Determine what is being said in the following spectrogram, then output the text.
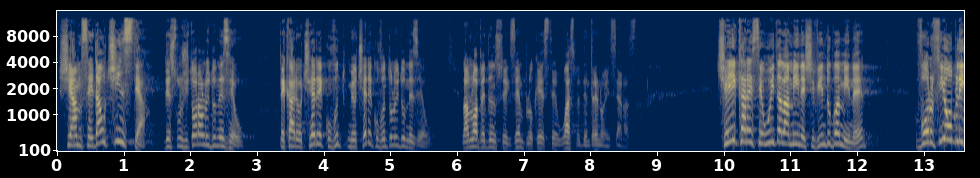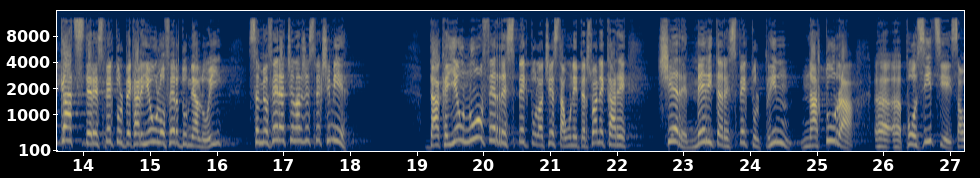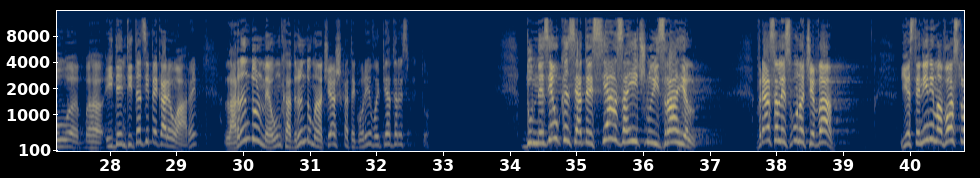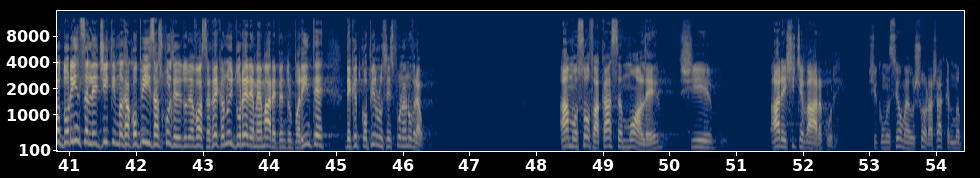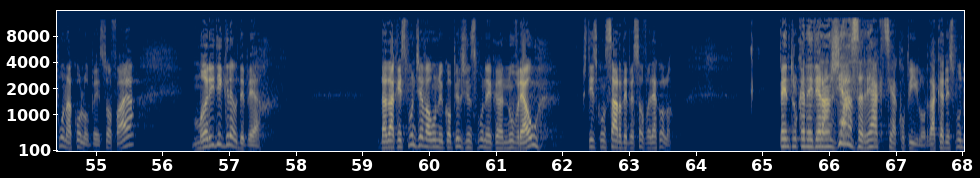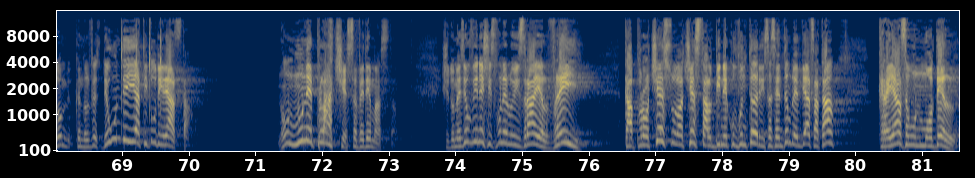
și am să-i dau cinstea de slujitor al lui Dumnezeu, pe care o cere cuvânt, mi-o cere cuvântul lui Dumnezeu, l-am luat pe dânsul exemplu că este oaspete între noi în seara asta. Cei care se uită la mine și vin după mine, vor fi obligați de respectul pe care eu îl ofer dumnealui să-mi ofere același respect și mie. Dacă eu nu ofer respectul acesta unei persoane care cere, merită respectul prin natura uh, uh, poziției sau uh, uh, identității pe care o are, la rândul meu, încadrându-mă în aceeași categorie, voi pierde respectul. Dumnezeu când se adresează aici lui Israel, vrea să le spună ceva. Este în inima voastră o dorință legitimă ca copiii să asculte de dumneavoastră. Cred că nu-i durere mai mare pentru părinte decât copilul să-i spună nu vreau. Am o sofă acasă moale și are și ceva arcuri. Și cum sunt eu mai ușor, așa, când mă pun acolo pe sofa aia, mă ridic greu de pe ea. Dar dacă îi spun ceva unui copil și îmi spune că nu vreau, știți cum sar de pe sofă de acolo? Pentru că ne deranjează reacția copiilor. Dacă ne spun, domn, când îl vezi, de unde e atitudinea asta? Nu, nu ne place să vedem asta. Și Dumnezeu vine și spune lui Israel, vrei ca procesul acesta al binecuvântării să se întâmple în viața ta, creează un model.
